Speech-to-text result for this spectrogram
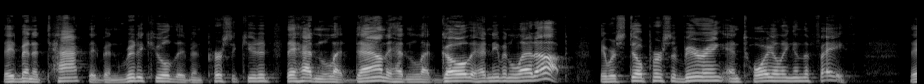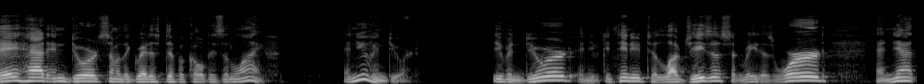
They'd been attacked, they'd been ridiculed, they'd been persecuted. They hadn't let down, they hadn't let go, they hadn't even let up. They were still persevering and toiling in the faith. They had endured some of the greatest difficulties in life. And you've endured. You've endured and you've continued to love Jesus and read his word. And yet,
